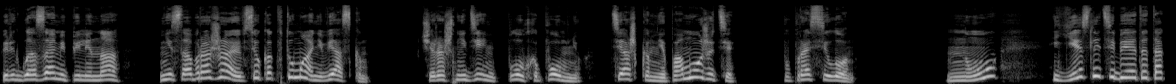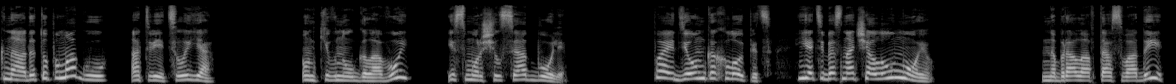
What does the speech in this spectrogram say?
перед глазами пелена, не соображаю, все как в тумане вязком. Вчерашний день плохо помню, тяжко мне, поможете?» — попросил он. «Ну, «Если тебе это так надо, то помогу», — ответила я. Он кивнул головой и сморщился от боли. «Пойдем-ка, хлопец, я тебя сначала умою». Набрала в таз воды,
